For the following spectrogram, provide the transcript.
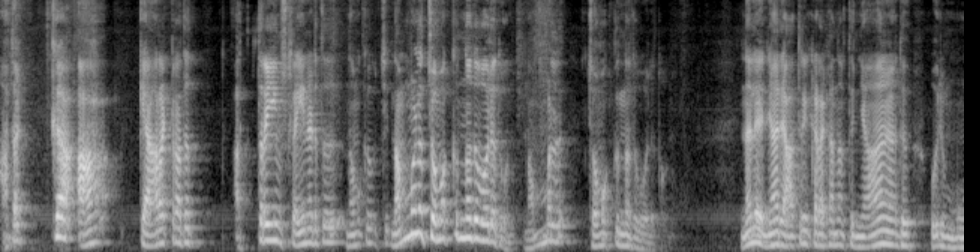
അതൊക്കെ ആ ക്യാരക്ടർ അത് അത്രയും സ്ട്രെയിൻ എടുത്ത് നമുക്ക് നമ്മൾ ചുമക്കുന്നത് പോലെ തോന്നും. നമ്മൾ ചുമക്കുന്നത് പോലെ തോന്നും. ഇന്നലെ ഞാൻ രാത്രി കിടക്കാൻ നേരത്ത് ഞാനത് ഒരു മൂ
